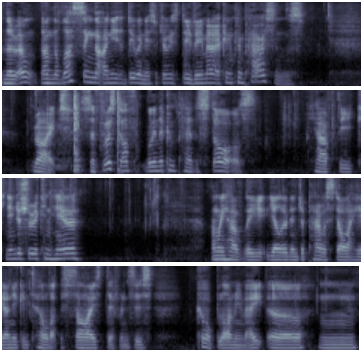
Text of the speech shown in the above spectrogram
And the, and the last thing that I need to do in this video is do the American comparisons. Right, so first off, we're going to compare the stars. We have the Ninja Shuriken here, and we have the Yellow Ninja Power Star here, and you can tell that the size difference is... God blimey, mate. Uh, mm,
